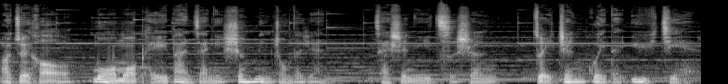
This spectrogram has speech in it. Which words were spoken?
而最后默默陪伴在你生命中的人，才是你此生最珍贵的遇见。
